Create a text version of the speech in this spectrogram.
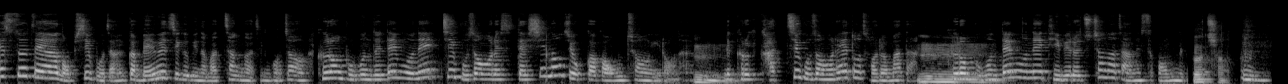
횟수 제한 없이 보장. 그러니까 매회 지급이나 마찬가지인 거죠. 그런 부분들 때문에 같이 구성을 했을 때 시너지 효과가 엄청 일어나요. 음. 근데 그렇게 같이 구성을 해도 저렴하다. 음. 그런 부분 때문에 DB를 추천하지 않을 수가 없는 그렇죠. 음.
